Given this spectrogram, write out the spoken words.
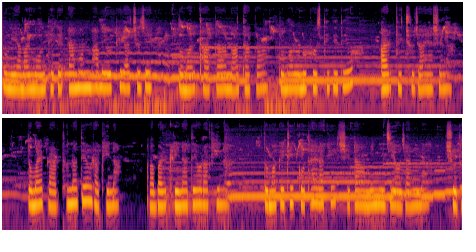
তুমি আমার মন থেকে এমনভাবে উঠে গেছো যে তোমার থাকা, না থাকা, তোমার অনুপস্থিতিতেও আর কিছু যায় আসে না। তোমায় প্রার্থনাতেও রাখি না, আবার ঘৃণাতেও রাখি না। তোমাকে ঠিক কোথায় রাখি সেটা আমি নিজেও জানি না, শুধু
